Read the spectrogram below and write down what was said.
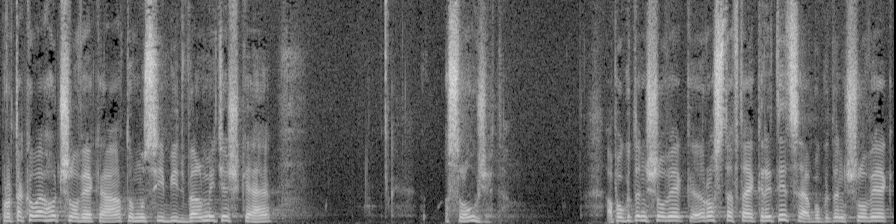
pro takového člověka to musí být velmi těžké sloužit. A pokud ten člověk roste v té kritice, a pokud ten člověk,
